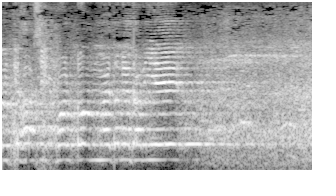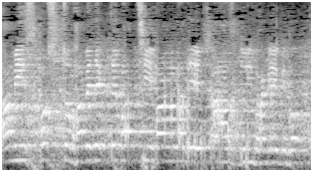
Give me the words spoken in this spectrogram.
ঐতিহাসিক পল্টন ময়দানে দাঁড়িয়ে আমি স্পষ্টভাবে দেখতে পাচ্ছি বাংলাদেশ আজ দুই ভাগে বিভক্ত।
